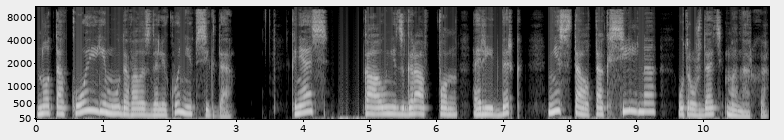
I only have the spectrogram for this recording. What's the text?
Но такое ему удавалось далеко не всегда. Князь Кауниц граф фон Ридберг не стал так сильно утруждать монарха.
